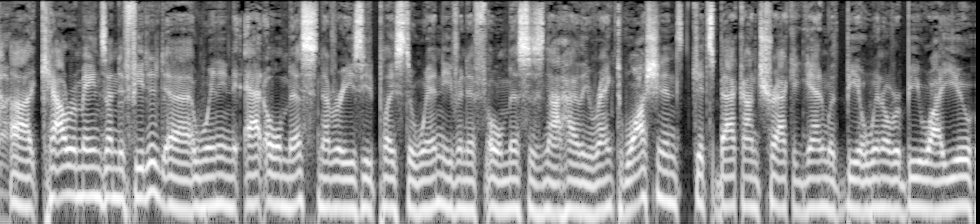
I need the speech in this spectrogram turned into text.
Uh, Cal remains undefeated, uh, winning at Ole Miss. Never easy place to win, even if Ole Miss is not highly ranked. Washington gets back on track again with be a win over BYU.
